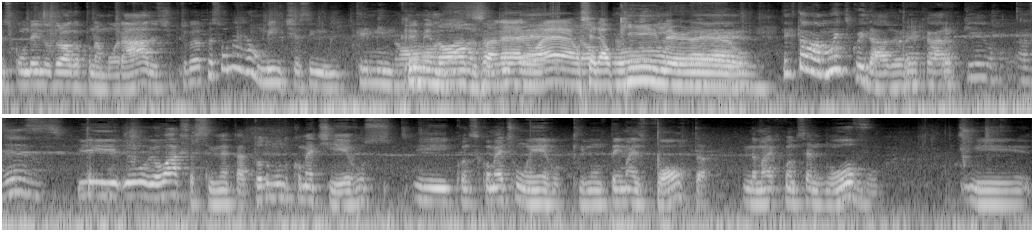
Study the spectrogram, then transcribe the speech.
escondendo droga pro namorado, esse tipo de coisa. A pessoa não é realmente assim criminosa, criminosa né? Não é um serial killer, né? É. Tem que tomar muito cuidado, né, cara? Porque às vezes. E eu, eu acho assim, né, cara? Todo mundo comete erros. E quando se comete um erro que não tem mais volta, ainda mais quando você é novo, e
